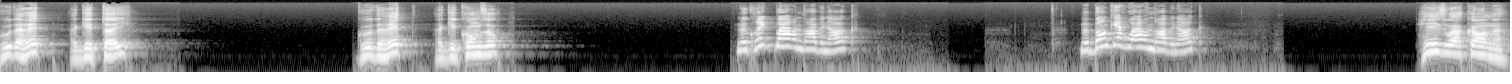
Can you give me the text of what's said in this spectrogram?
Goudaret hag e teuil. Goudaret hag e komzo. Me grek war an drabenok. Me banker war an drabenok. He's wakon.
